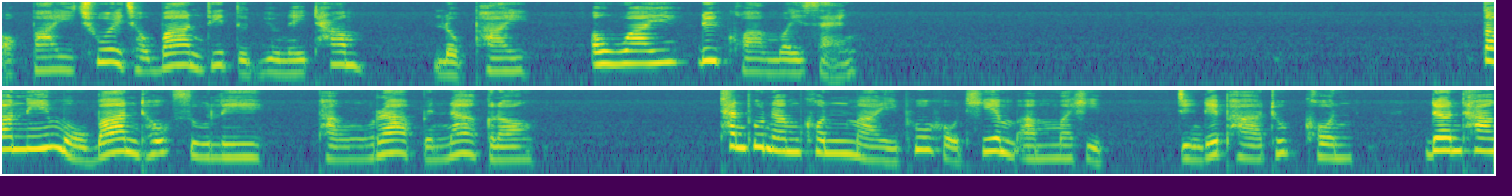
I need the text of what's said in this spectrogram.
ออกไปช่วยชาวบ้านที่ติดอยู่ในถ้ำหลบภัย เอาไว้ด้วยความไวแสง ตอนนี้หมู่บ้านทกซูลี พังราบเป็นหน้ากลอง ท่านผู้นำคนใหม่ผู้โหดเหี้ยมอำมหิต จึงได้พาทุกคน เดินทาง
